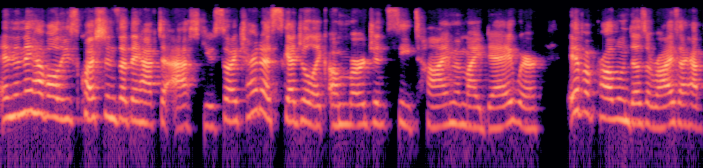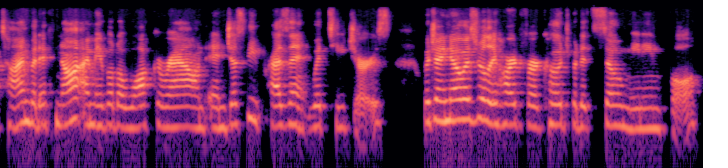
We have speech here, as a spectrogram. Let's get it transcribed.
and then they have all these questions that they have to ask you. So i try to schedule like emergency time in my day where if a problem does arise i have time. But if not i'm able to walk around and just be present with teachers which i know is really hard for a coach but it's so meaningful.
